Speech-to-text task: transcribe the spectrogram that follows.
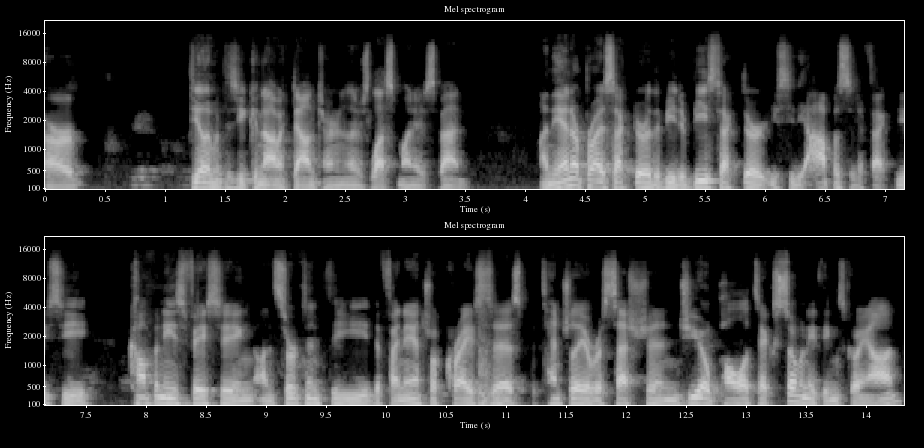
are dealing with this economic downturn and there's less money to spend. On the enterprise sector, the B2B sector, you see the opposite effect. You see companies facing uncertainty, the financial crisis, potentially a recession, geopolitics, so many things going on.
